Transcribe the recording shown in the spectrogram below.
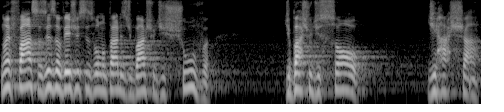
Não é fácil, às vezes eu vejo esses voluntários debaixo de chuva, debaixo de sol, de rachar,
